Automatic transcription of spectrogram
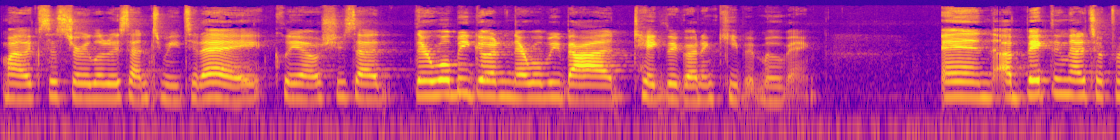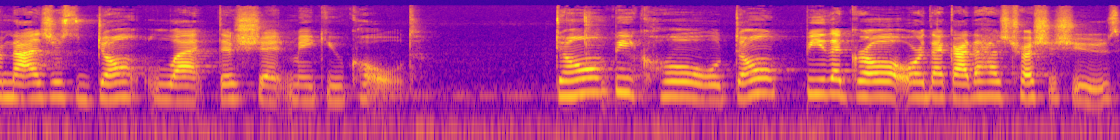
my like sister literally sent to me today cleo. She said there will be good and there will be bad. Take the good and keep it moving. And a big thing that i took from that is just don't let this shit make you cold. Don't be cold. Don't be that girl or that guy that has trust issues.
